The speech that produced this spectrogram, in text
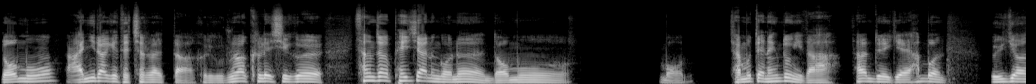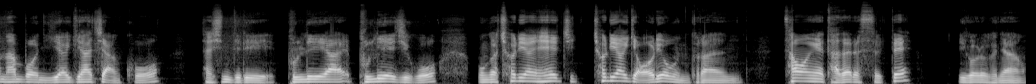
너무 안일하게 대처를 했다. 그리고 루나 클래식을 상장 폐지하는 거는 너무 뭐 잘못된 행동이다. 사람들에게 한번 의견 한번 이야기하지 않고 자신들이 불리해, 불리해지고 뭔가 처리해, 처리하기 어려운 그러한 상황에 다다랐을 때 이거를 그냥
